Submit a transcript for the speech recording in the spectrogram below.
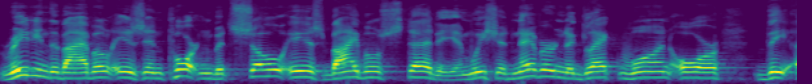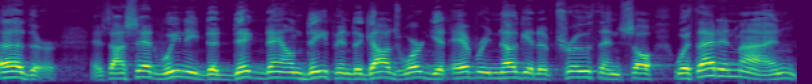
Reading the Bible is important, but so is Bible study, and we should never neglect one or the other. As I said, we need to dig down deep into God's Word, get every nugget of truth, and so with that in mind,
